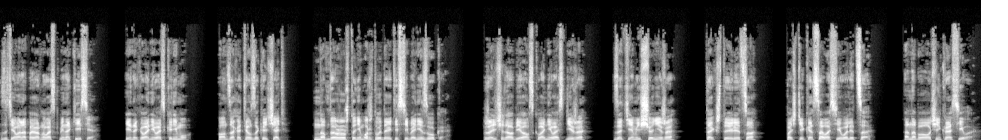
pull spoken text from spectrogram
Затем она повернулась к Минакисе и наклонилась к нему. Он захотел закричать, но обнаружил, что не может выдавить из себя ни звука. Женщина в белом склонилась ниже, затем еще ниже, так что ее лицо почти касалось его лица. Она была очень красива,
